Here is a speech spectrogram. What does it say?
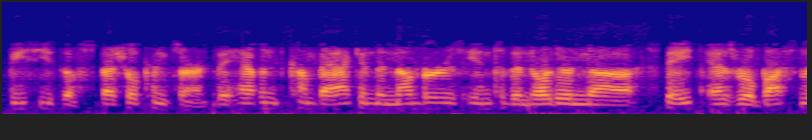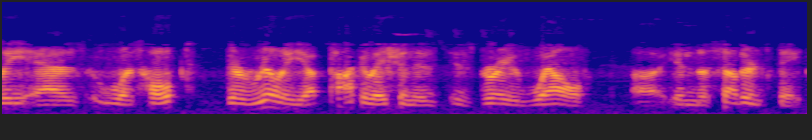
species of special concern. They haven't come back in the numbers into the northern uh, states as robustly as was hoped. Their really uh, population is, is very well uh, in the southern states,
